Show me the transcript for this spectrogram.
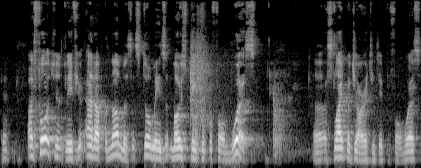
Okay? Unfortunately, if you add up the numbers, it still means that most people perform worse. Uh, a slight majority did perform worse.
